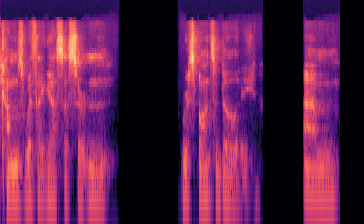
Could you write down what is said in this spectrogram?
comes with, I guess, a certain responsibility. Um,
